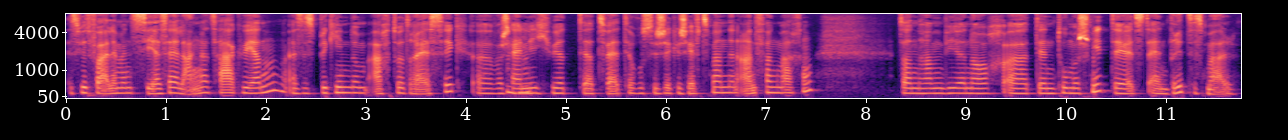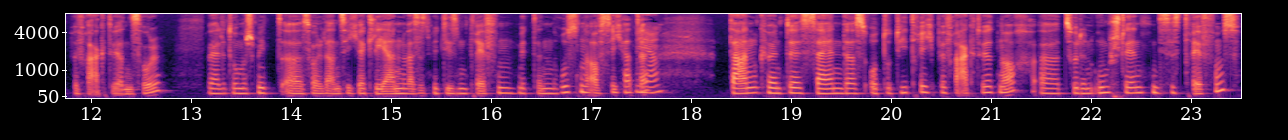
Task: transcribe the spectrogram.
Es wird vor allem ein sehr, sehr langer Tag werden. Also es beginnt um 8.30 Uhr. Äh, wahrscheinlich mhm. wird der zweite russische Geschäftsmann den Anfang machen. Dann haben wir noch äh, den Thomas Schmidt, der jetzt ein drittes Mal befragt werden soll. Weil Thomas Schmidt äh, soll dann sich erklären, was es mit diesem Treffen mit den Russen auf sich hatte. Ja. Dann könnte es sein, dass Otto Dietrich befragt wird noch äh, zu den Umständen dieses Treffens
